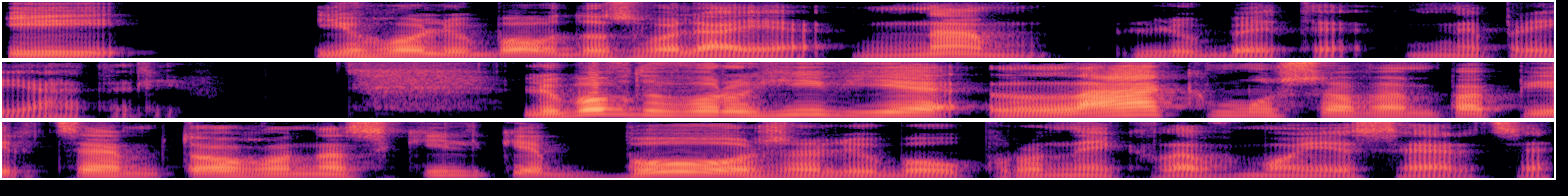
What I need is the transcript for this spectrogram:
І Його любов дозволяє нам любити неприятелів. Любов до ворогів є лакмусовим папірцем того, наскільки Божа любов проникла в моє серце,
